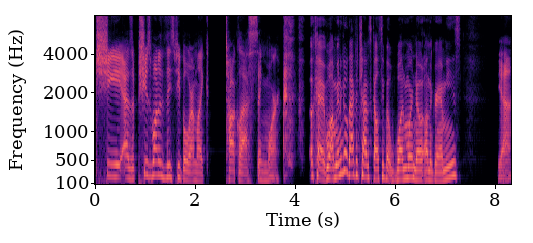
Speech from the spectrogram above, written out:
she as a, she's one of these people where I'm like, talk less, sing more. Okay, well, I'm gonna go back to Travis Kelce, but one more note on the Grammys. Yeah.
